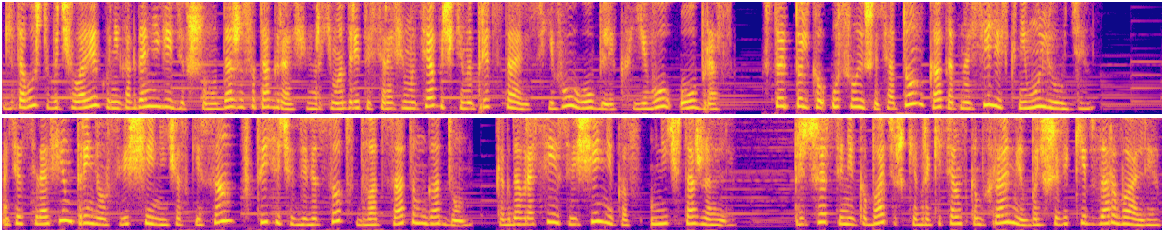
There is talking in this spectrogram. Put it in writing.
Для того, чтобы человеку, никогда не видевшему даже фотографию архимандрита Серафима Тяпочкина, представить его облик, его образ, стоит только услышать о том, как относились к нему люди. Отец Серафим принял священнический сан в 1920 году, когда в России священников уничтожали. Предшественника батюшки в Ракитянском храме большевики взорвали,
